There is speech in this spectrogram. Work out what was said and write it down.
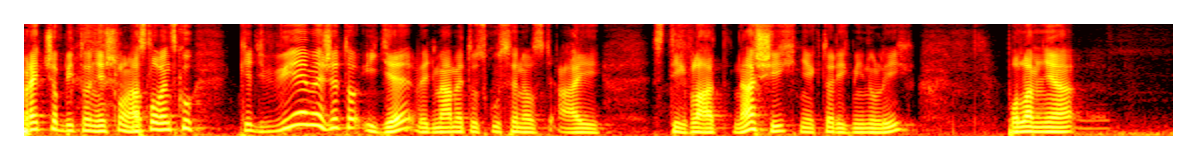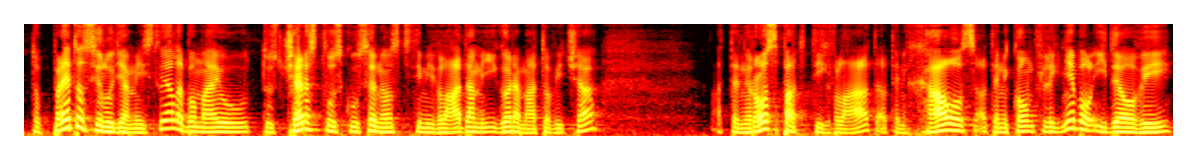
prečo by to nešlo na Slovensku, keď vieme, že to ide, veď máme tu skúsenosť aj z tých vlád našich, niektorých minulých. Podľa mňa to preto si ľudia myslia, lebo majú tú čerstvú skúsenosť s tými vládami Igora Matoviča a ten rozpad tých vlád a ten chaos a ten konflikt nebol ideový,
